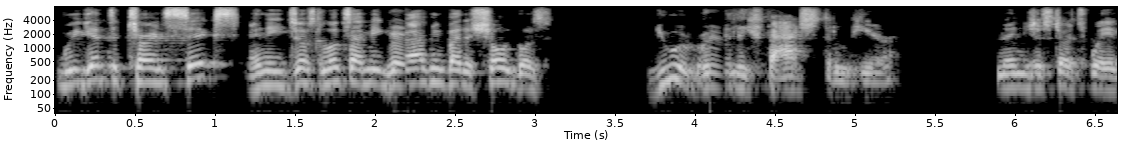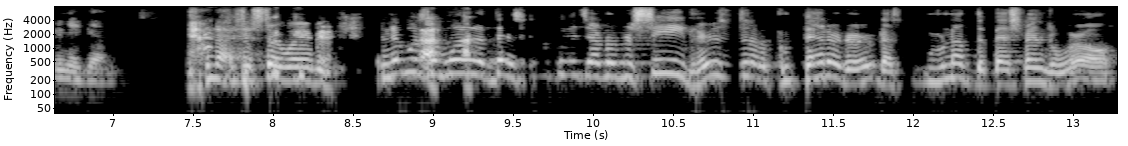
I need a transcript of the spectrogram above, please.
we get to turn six, and he just looks at me, grabs me by the shoulder, goes, "You were really fast through here," and then he just starts waving again. and I just start waving, and that was one of the best compliments I've ever received. Here's a competitor that's we're not the best friends in the world,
